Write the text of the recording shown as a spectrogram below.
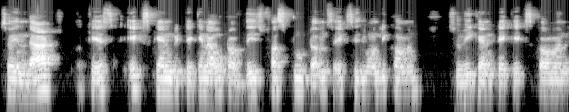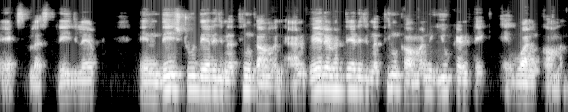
so in that case x can be taken out of these first two terms. X is only common. So we can take x common x plus 3 is left. In these two there is nothing common. And wherever there is nothing common you can take a one common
